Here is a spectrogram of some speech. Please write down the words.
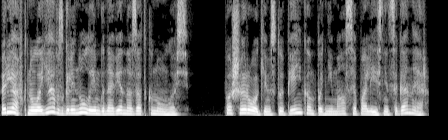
рявкнула я, взглянула и мгновенно заткнулась. По широким ступенькам поднимался по лестнице Ганер.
